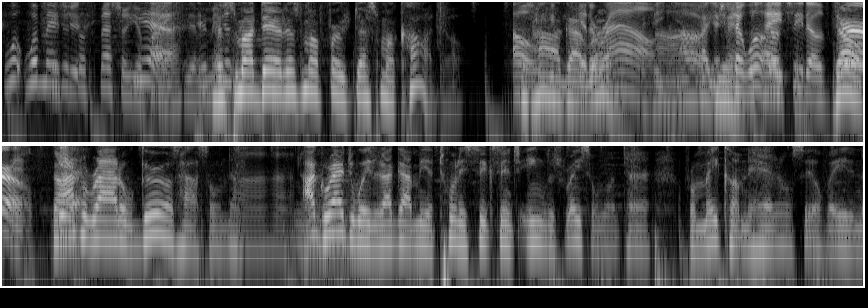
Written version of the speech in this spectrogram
what what made Is it your- so special? Your Yeah, bike. it's that's just- my dad. That's my first. That's my car, though. Oh, That's how you I can got get around. around. Oh, like you your show up. Go see those Dog, girls. No, I Yeah. could ride over girls' house on that. Uh-huh. I uh-huh. graduated. I got me a 26 inch English racer one time from May Company. Had it on sale for 89.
